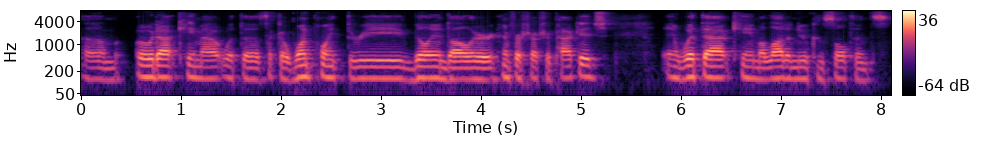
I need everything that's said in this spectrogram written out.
um, ODOT came out with a, it's like a 1.3 billion dollar infrastructure package, and with that came a lot of new consultants.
